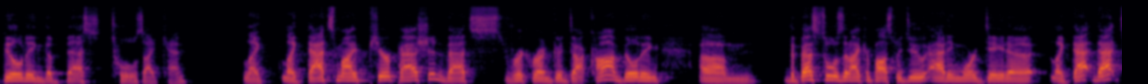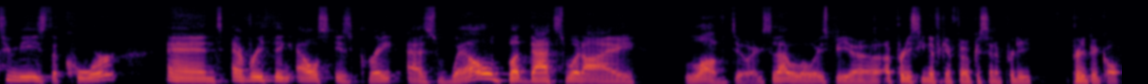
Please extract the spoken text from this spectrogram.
building the best tools I can like like that's my pure passion that's rickrungood.com building um the best tools that i can possibly do adding more data like that that to me is the core and everything else is great as well but that's what i love doing so that will always be a, a pretty significant focus and a pretty pretty big goal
